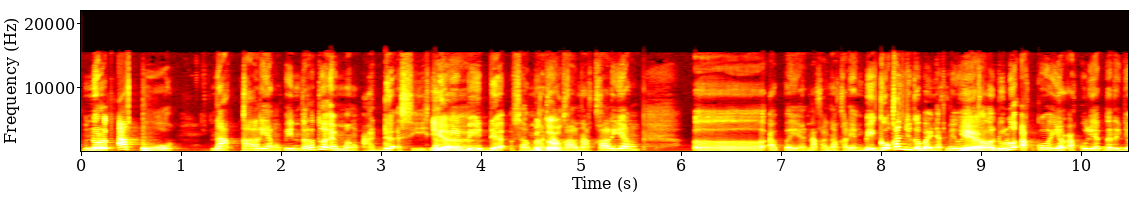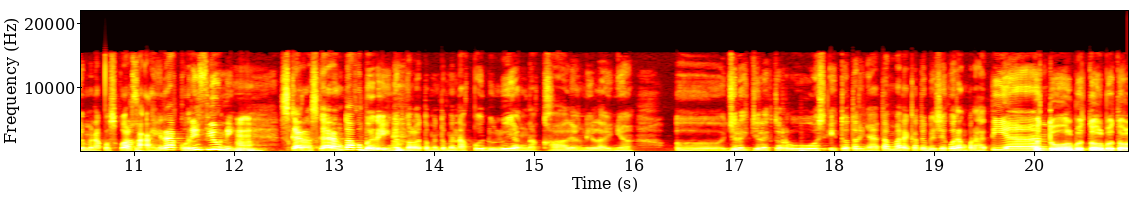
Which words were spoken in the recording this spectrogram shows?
menurut aku nakal yang pinter tuh emang ada sih tapi Iya, beda sama nakal-nakal yang eh apa ya nakal-nakal yang bego kan juga banyak nih. Iya. kalau dulu aku yang aku lihat dari zaman aku sekolah ke akhirnya aku review nih sekarang-sekarang tuh aku baru ingat kalau teman-teman aku dulu yang nakal yang nilainya eh, jelek-jelek terus itu ternyata mereka tuh biasanya kurang perhatian betul betul betul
